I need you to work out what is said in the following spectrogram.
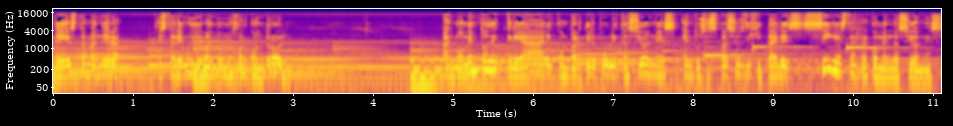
De esta manera estaremos llevando un mejor control al momento de crear y compartir publicaciones en tus espacios digitales, sigue estas recomendaciones.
